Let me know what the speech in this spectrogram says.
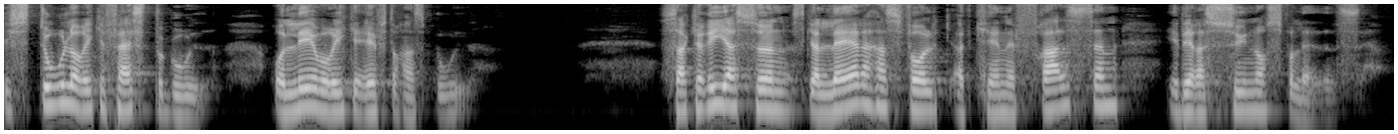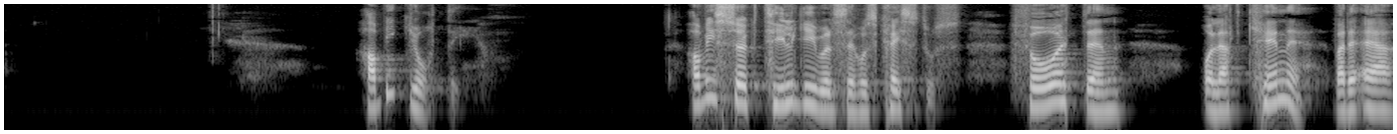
Vi stoler ikke fast på Gud og lever ikke efter hans bud. Zakarias søn skal lære hans folk at kende frelsen i deres synders forladelse. Har vi gjort det? Har vi søgt tilgivelse hos Kristus, fået den og lært kende, hvad det er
